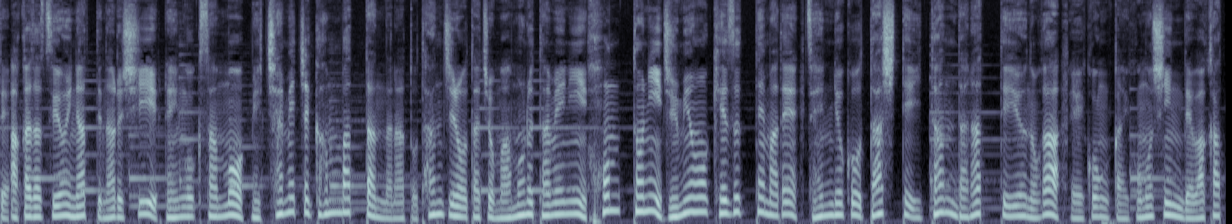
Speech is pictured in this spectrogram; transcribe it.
て赤座強いなってなるし、煉獄さんもめちゃめちゃ頑張ったんだなと、炭治郎たちを守るために、本当に寿命を削ってまで全力を出していたんだなっていうのが、えー、今回このシーンで分かっ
